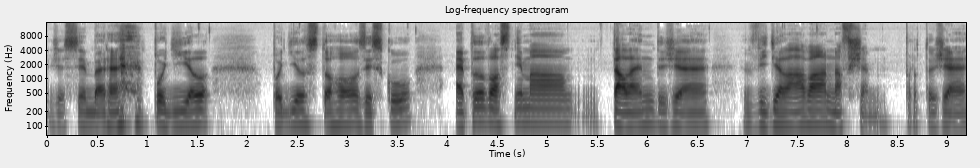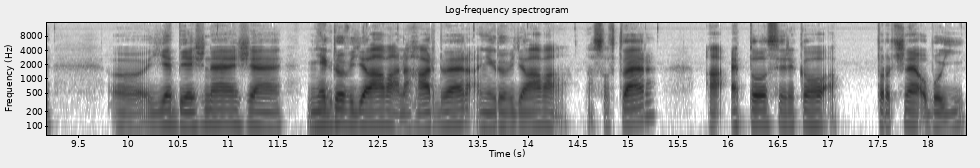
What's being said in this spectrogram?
že si bere podíl, podíl z toho zisku. Apple vlastně má talent, že vydělává na všem, protože eh, je běžné, že někdo vydělává na hardware a někdo vydělává na software a Apple si řekl, a proč ne obojí,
